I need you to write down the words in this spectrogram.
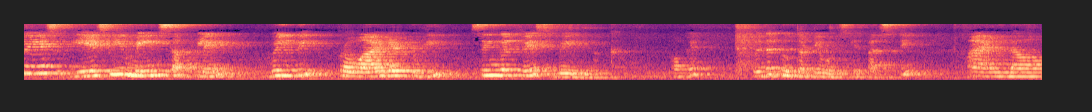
phase AC main supply will be provided to the single phase variac. Okay. With the 230 volts capacity and uh,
